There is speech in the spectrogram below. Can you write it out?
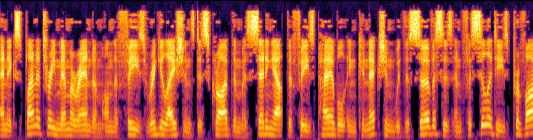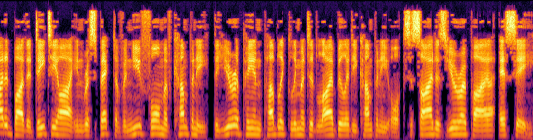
An explanatory memorandum on the fees regulations describe them as setting out the fees payable in connection with the services and facilities provided by the DTI in respect of a new form of company, the European Public Limited Liability Company or Societas Europaea SE.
